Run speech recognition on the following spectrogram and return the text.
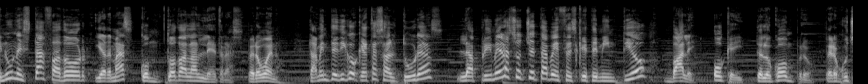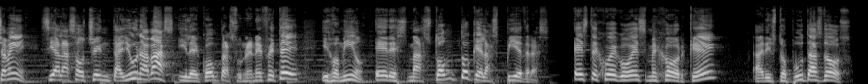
en un estafador y además con todas las letras. Pero bueno, también te digo que a estas alturas, las primeras 80 veces que te mintió, vale, ok, te lo compro. Pero escúchame, si a las 81 vas y le compras un NFT, hijo mío, eres más tonto que las piedras. Este juego es mejor que Aristoputas 2.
